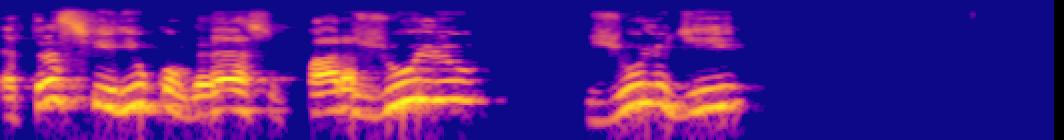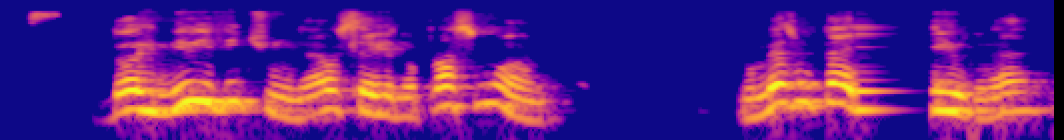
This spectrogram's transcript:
é, transferir o Congresso para julho, julho de 2021, né? ou seja, no próximo ano. No mesmo período, né?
